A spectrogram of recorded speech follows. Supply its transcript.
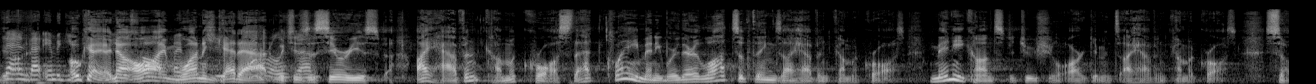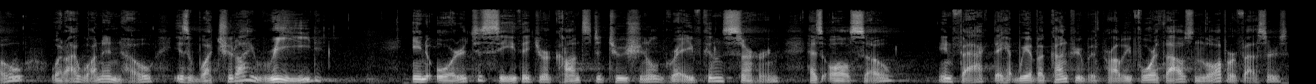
then that ambiguity Okay, now all I want to get at, which is a serious, I haven't come across that claim anywhere. There are lots of things I haven't come across, many constitutional arguments I haven't come across. So what I want to know is what should I read in order to see that your constitutional grave concern has also in fact, have, we have a country with probably 4,000 law professors,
